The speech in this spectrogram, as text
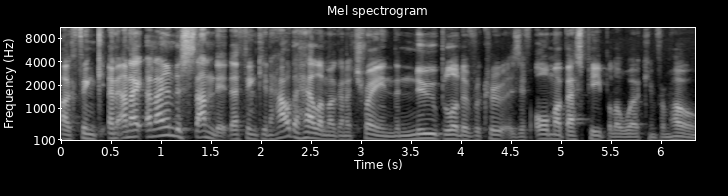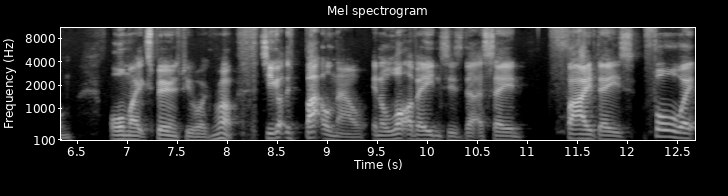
I think, and, and I and I understand it. They're thinking, how the hell am I going to train the new blood of recruiters if all my best people are working from home, all my experienced people working from home? So you got this battle now in a lot of agencies that are saying five days, four way.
